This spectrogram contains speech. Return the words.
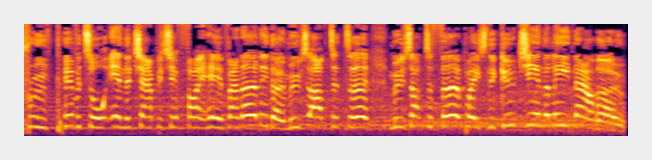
prove pivotal in the championship fight here. Van Eerde though moves up to moves up to third place. Noguchi in the lead now though.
